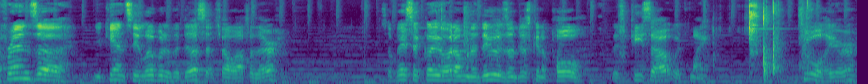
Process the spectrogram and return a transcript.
My friends, uh, you can see a little bit of the dust that fell off of there. So basically what I'm going to do is I'm just going to pull this piece out with my tool here.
